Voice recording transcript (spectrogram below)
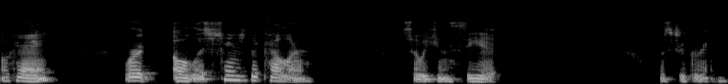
Okay, we're, oh, let's change the color so we can see it. Let's do green.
